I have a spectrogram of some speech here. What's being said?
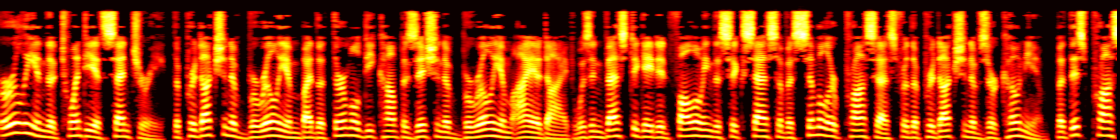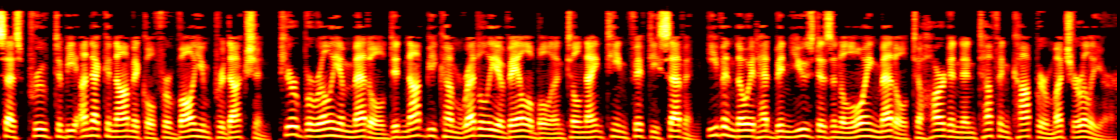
Early in the 20th century, the production of beryllium by the thermal decomposition of beryllium iodide was investigated following the success of a similar process for the production of zirconium, but this process proved to be uneconomical for volume production. Pure beryllium metal did not become readily available until 1957, even though it had been used as an alloying metal to harden and toughen copper much earlier.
